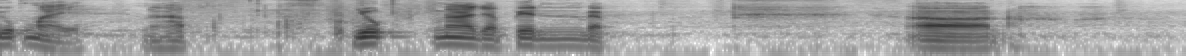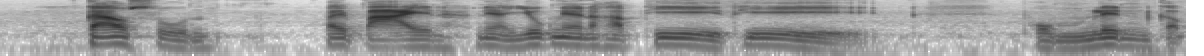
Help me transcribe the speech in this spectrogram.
ยุคใหม่นะครับ ยุคน่าจะเป็นแบบเอ่อ90ปลายปลายเนี่ยยุคเนี้ยนะครับที่ที่ผมเล่นกับ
